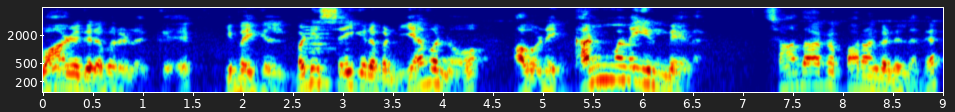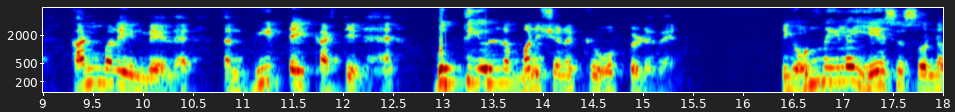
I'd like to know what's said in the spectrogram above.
வாழுகிறவர்களுக்கு இவைகள் படி செய்கிறவன் எவனோ அவனை கண்மனையின் மேலே சாதாரண பாறாங்கல் இல்லைங்க கண்மலையின் மேலே தன் வீட்டை கட்டின புத்தியுள்ள மனுஷனுக்கு ஒப்பிடுவேன். நீங்கள் உண்மையிலே இயேசு சொன்ன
